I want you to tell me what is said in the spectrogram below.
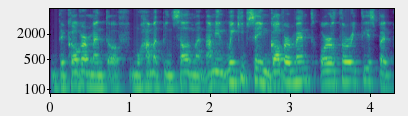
the government of Mohammed bin Salman. I mean, we keep saying government or authorities, but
